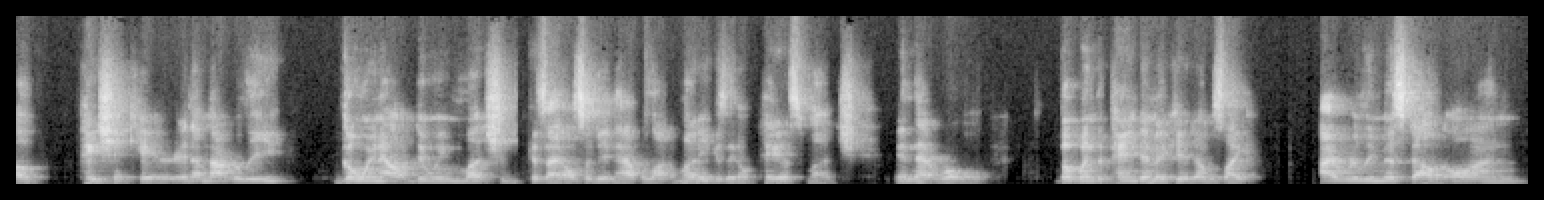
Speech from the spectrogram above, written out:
of patient care. And I'm not really going out doing much because I also didn't have a lot of money because they don't pay us much in that role. But when the pandemic hit, I was like, I really missed out on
